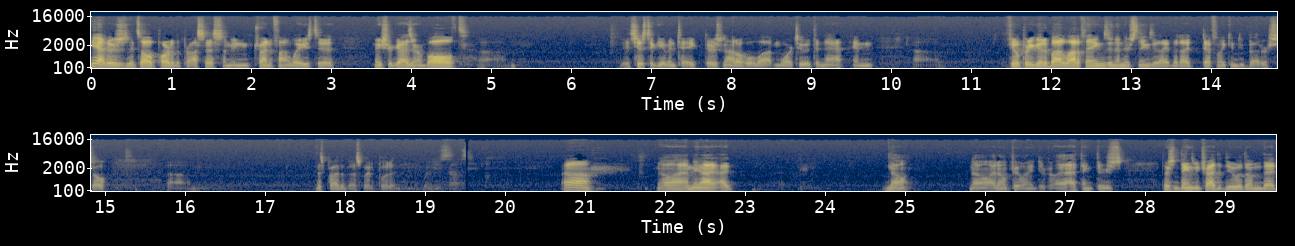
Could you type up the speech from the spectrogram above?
yeah, there's it's all part of the process. I mean, trying to find ways to make sure guys are involved it's just a give and take. There's not a whole lot more to it than that, and uh, feel pretty good about a lot of things. And then there's things that I that I definitely can do better. So um, that's probably the best way to put it. Uh, no, I mean I, I no, no, I don't feel any different. I, I think there's there's some things we tried to do with them that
